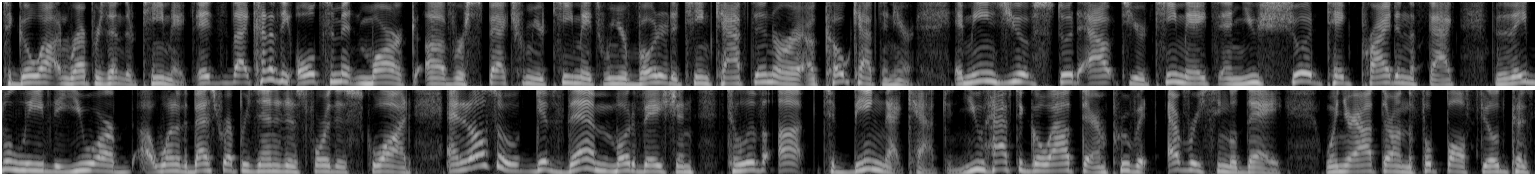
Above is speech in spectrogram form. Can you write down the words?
to go out and represent their teammates. It's that kind of the ultimate mark of respect from your teammates when you're voted a team captain or a co-captain here. It means you have stood out to your teammates and you should take pride in the fact that they believe that you are uh, one of the best representatives for this squad. And it also gives them motivation to live up to being that captain. You have to go out there and prove it every single day when you're out there on the football field because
